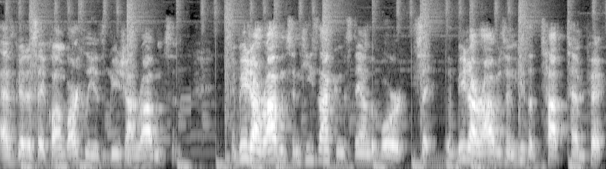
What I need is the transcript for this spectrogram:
as good as Saquon Barkley is Bijan Robinson. And Bijan Robinson, he's not going to stay on the board. Bijan Robinson, he's a top 10 pick.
